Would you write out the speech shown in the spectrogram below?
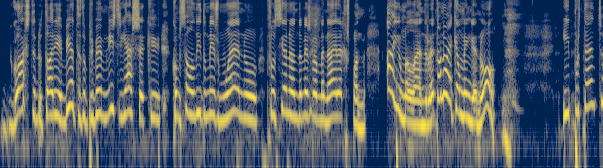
gosta notoriamente do primeiro-ministro e acha que, como são ali do mesmo ano, funcionam da mesma maneira, responde-me: Ai, o malandro, então não é que ele me enganou? E portanto,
